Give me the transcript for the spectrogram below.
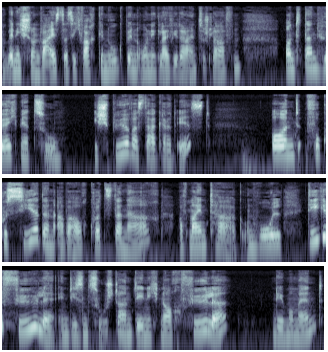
wenn ich schon weiß, dass ich wach genug bin, ohne gleich wieder einzuschlafen. Und dann höre ich mir zu. Ich spüre, was da gerade ist und fokussiere dann aber auch kurz danach auf meinen Tag und hole die Gefühle in diesen Zustand, den ich noch fühle, in dem Moment,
